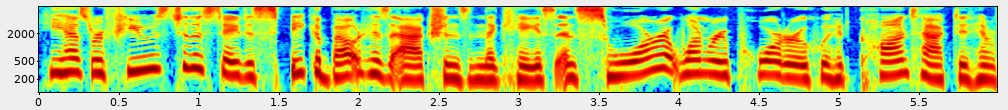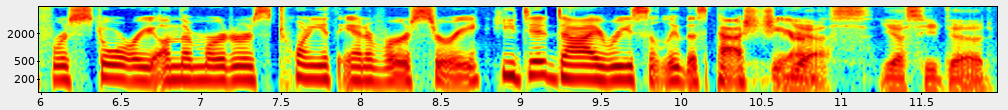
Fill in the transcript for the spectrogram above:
He has refused to this day to speak about his actions in the case and swore at one reporter who had contacted him for a story on the murder's 20th anniversary. He did die recently this past year. Yes. Yes, he did.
